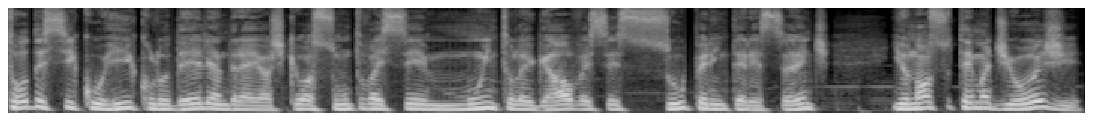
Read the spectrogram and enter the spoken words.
todo esse currículo dele, André, eu acho que o assunto vai ser muito legal, vai ser super interessante. E o nosso tema de hoje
